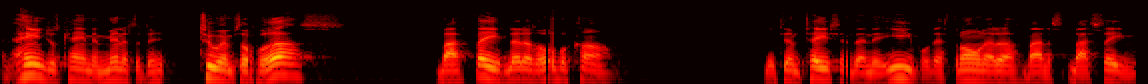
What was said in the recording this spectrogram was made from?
And angels came and ministered to, to him. So for us, by faith, let us overcome the temptations and the evil that's thrown at us by, the, by Satan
